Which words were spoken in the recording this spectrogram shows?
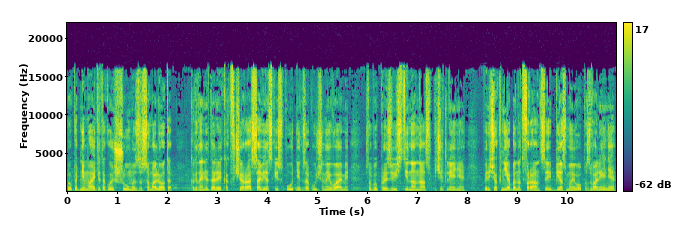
«Вы поднимаете такой шум из-за самолета, когда не далее, как вчера, советский спутник, запущенный вами, чтобы произвести на нас впечатление, пересек небо над Францией без моего позволения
